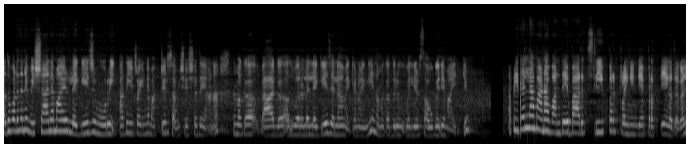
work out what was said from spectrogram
അതുപോലെ തന്നെ വിശാലമായ ഒരു ലഗേജ് മുറി. അത് ഈ ട്രെയിനിന്റെ മറ്റൊരു സവിശേഷതയാണ്. നമുക്ക് ബാഗ് അതുപോലെയുള്ള ലഗേജ് എല്ലാം വെക്കണമെങ്കിൽ നമുക്കതൊരു വലിയൊരു സൗകര്യമായിരിക്കും. അപ്പോൾ ഇതെല്ലാമാണ് വന്ദേ ഭാരത് സ്ലീപ്പർ ട്രെയിനിന്റെ പ്രത്യേകതകൾ.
